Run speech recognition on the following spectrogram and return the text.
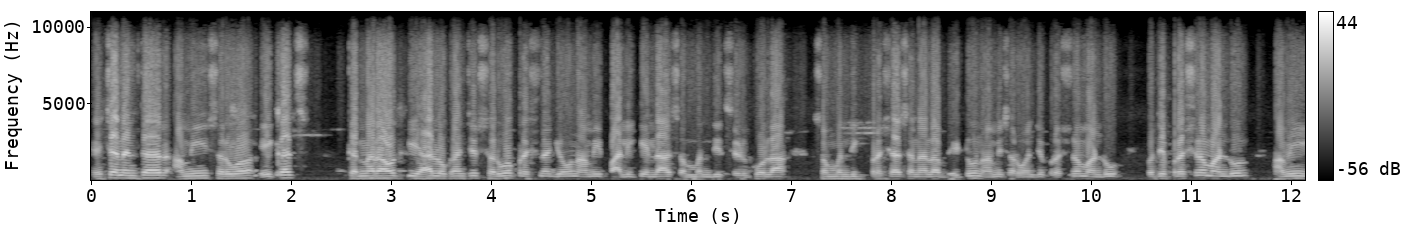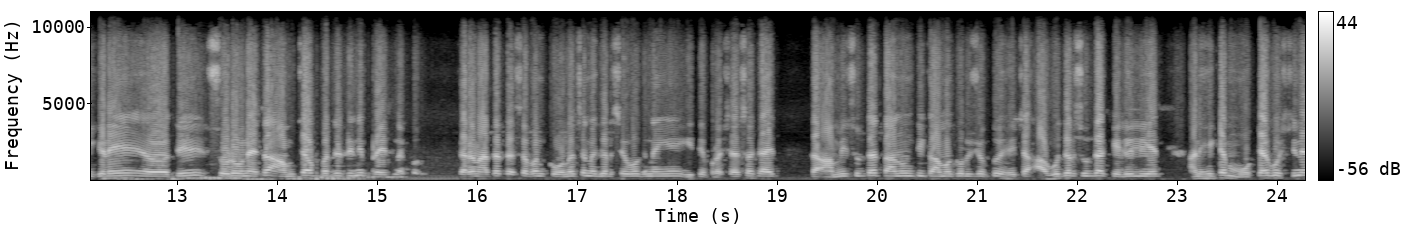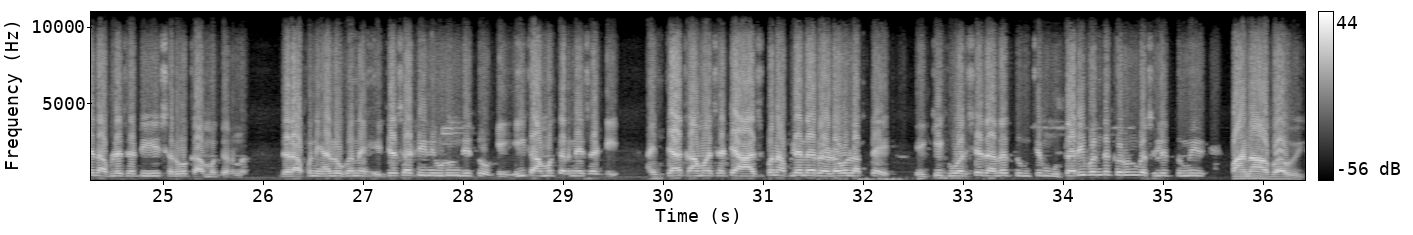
त्याच्यानंतर आम्ही सर्व एकच करणार आहोत की ह्या लोकांचे सर्व प्रश्न घेऊन आम्ही पालिकेला संबंधित सिडकोला संबंधित प्रशासनाला भेटून आम्ही सर्वांचे प्रश्न मांडू. व ते प्रश्न मांडून आम्ही इकडे ते सोडवण्याचा आमच्या पद्धतीने प्रयत्न करू. कारण आता तसं पण कोणच नगरसेवक नाहीये इथे प्रशासक आहेत. तर आम्ही सुद्धा ताणून ती कामं करू शकतो. ह्याच्या अगोदर सुद्धा केलेली आहेत. आणि हे काय मोठ्या गोष्टी नाहीत आपल्यासाठी हे सर्व कामं करणं. जर आपण ह्या लोकांना ह्याच्यासाठी निवडून देतो की ही कामं करण्यासाठी आणि त्या कामासाठी आज पण आपल्याला रडावं लागतंय. एक एक वर्ष झालं तुमचे मुतारी बंद करून बसलेत तुम्ही पानाअभावी.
